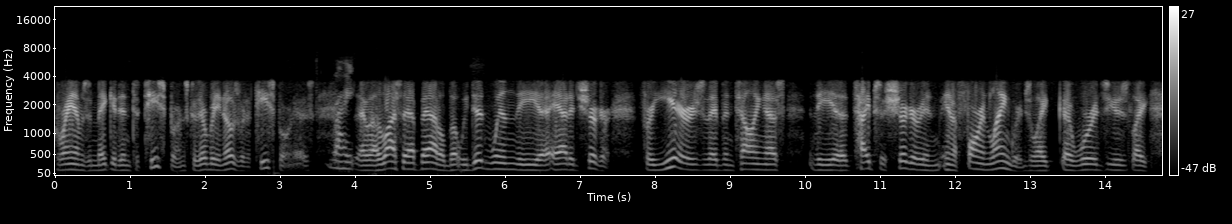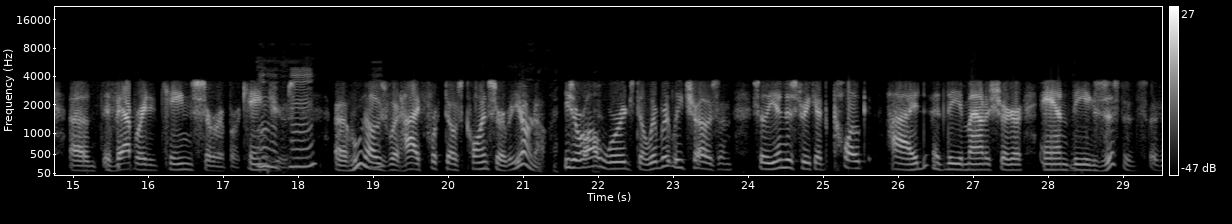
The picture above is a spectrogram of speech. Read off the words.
grams and make it into teaspoons because everybody knows what a teaspoon is. Right. I lost that battle, but we did win the uh, added sugar. For years, they've been telling us the uh, types of sugar in in a foreign language, like uh, words used like uh, evaporated cane syrup or cane mm-hmm. juice. Uh, who knows what high fructose corn syrup? You don't know. These are all words deliberately chosen so the industry could cloak hide the amount of sugar and the existence of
